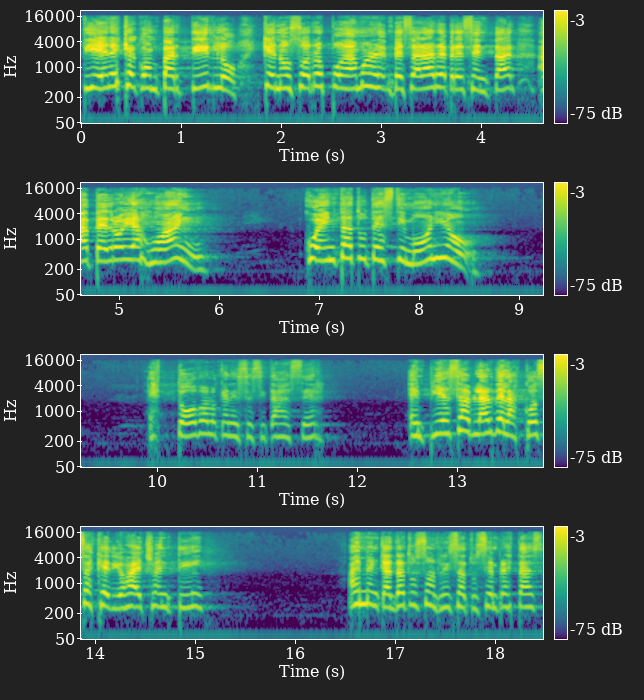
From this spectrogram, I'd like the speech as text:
Tienes que compartirlo. Que nosotros podamos empezar a representar a Pedro y a Juan. Cuenta tu testimonio. Es todo lo que necesitas hacer. Empieza a hablar de las cosas que Dios ha hecho en ti. Ay, me encanta tu sonrisa. Tú siempre estás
